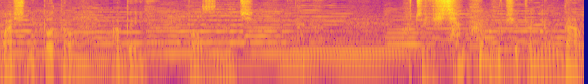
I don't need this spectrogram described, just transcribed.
właśnie po to, aby ich poznać. Oczywiście mu się to nie udało.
